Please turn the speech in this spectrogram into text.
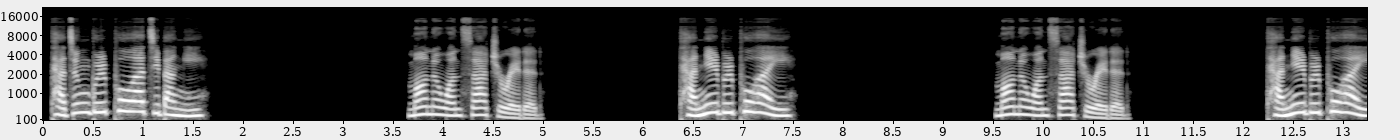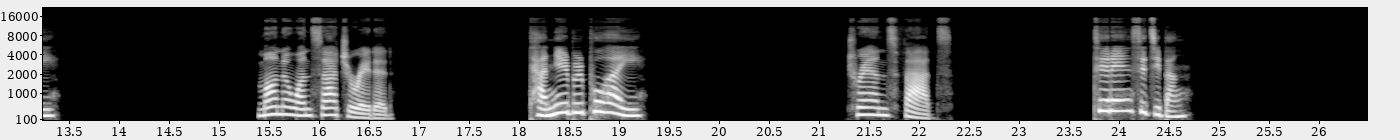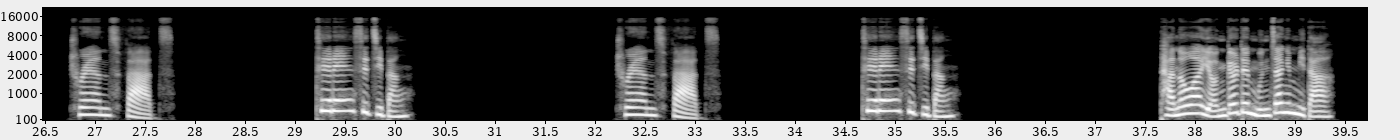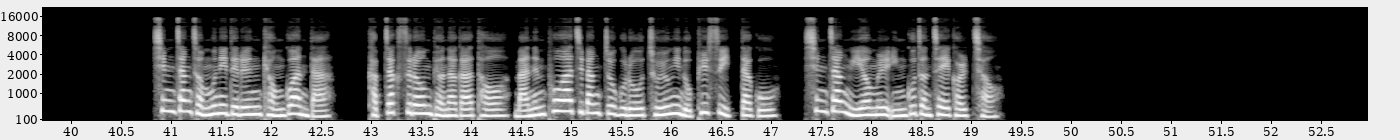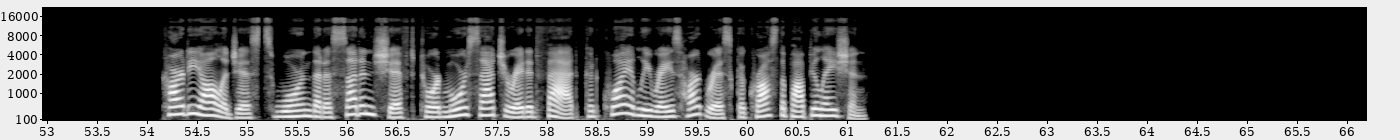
다중불 포화 지방이. monounsaturated, 단일불 포화이. monounsaturated, 단일불 포화이. Monounsaturated, 단일불 포화이. trans fats, 트랜스 지방. trans fats, 트랜스 지방. trans fats, 트랜스 지방. 단어와 연결된 문장입니다. 심장 전문의들은 경고한다. 갑작스러운 변화가 더 많은 포화 지방 쪽으로 조용히 높일 수 있다고 심장 위험을 인구 전체에 걸쳐. Cardiologists warn that a sudden shift toward more saturated fat could quietly raise heart risk across the population.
